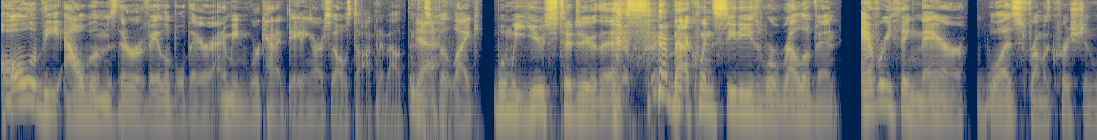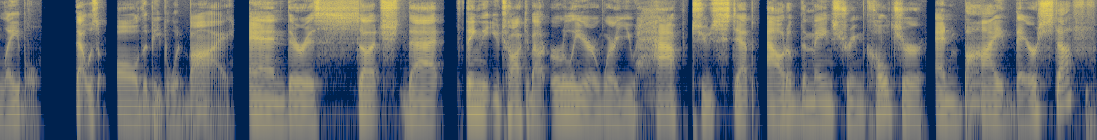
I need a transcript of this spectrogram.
all of the albums that are available there, and I mean, we're kind of dating ourselves talking about this, Yeah. but like when we used to do this, back when CDs were relevant, everything there was from a Christian label. That was all that people would buy. And there is such that thing that you talked about earlier where you have to step out of the mainstream culture and buy their stuff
